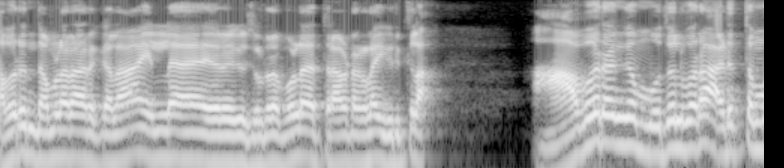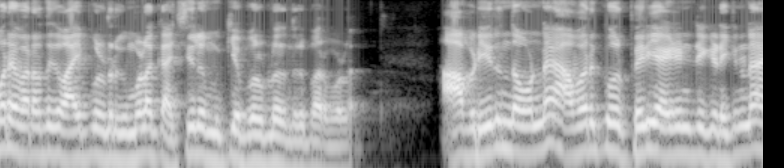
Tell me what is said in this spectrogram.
அவரும் தமிழராக இருக்கலாம் இல்லை சொல்கிற போல் திராவிடர்களாக இருக்கலாம். அவர் அங்கே முதல்வராக அடுத்த முறை வர்றதுக்கு வாய்ப்புகள் இருக்கும் போல கட்சியில் முக்கிய பொறுப்பில் இருந்திருப்பார் போல. அப்படி இருந்த உடனே அவருக்கு ஒரு பெரிய ஐடென்டிட்டி கிடைக்கணும்னா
